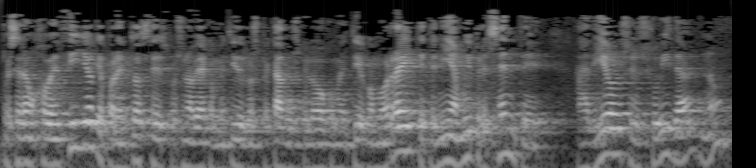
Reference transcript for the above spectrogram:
pues era un jovencillo que por entonces pues no había cometido los pecados que luego cometió como rey, que tenía muy presente a Dios en su vida, ¿no?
